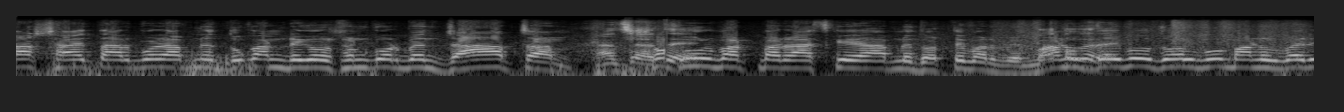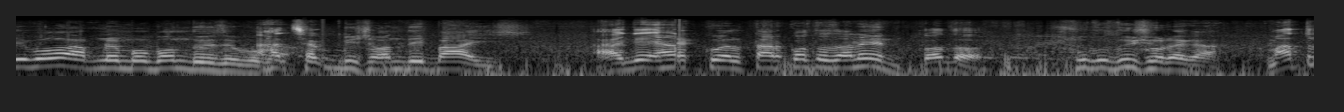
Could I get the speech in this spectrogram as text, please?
বাসায় তারপরে আপনি দোকান ডেকোরেশন করবেন যা চান। আচ্ছা, আচ্ছা। বাটপার আজকে আপনি ধরতে পারবেন। মানুষ? যাইবো জ্বলবো মানুষ বাড়িবো আপনার বন্ধ হয়ে যাব। আচ্ছা। বিসন্ধি বাইশ আগে এক কোয়েল তার কত জানেন? কত? শুধু দুইশো টাকা। মাত্র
